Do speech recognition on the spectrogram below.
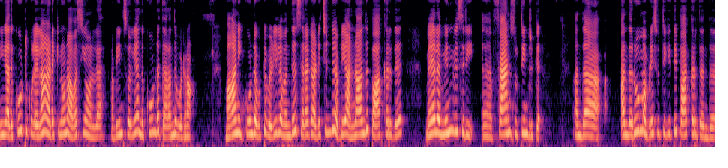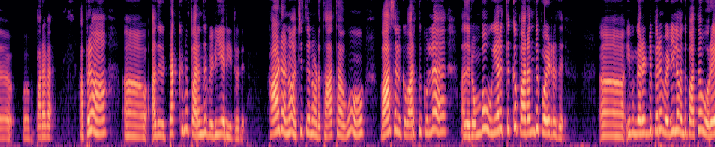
நீங்கள் அதை கூட்டுக்குள்ளெல்லாம் அடைக்கணும்னு அவசியம் இல்லை. அப்படின்னு சொல்லி அந்த கூண்டை திறந்து விடுறான். மானி கூண்டை விட்டு வெளியில் வந்து சிறகு அடிச்சுட்டு அப்படியே அண்ணாந்து பார்க்கறது. மேலே மின் விசிறி ஃபேன் சுற்றின்னு இருக்கு. அந்த அந்த ரூம் அப்படியே சுற்றி கித்தி பார்க்கறது அந்த பறவை. அப்புறம் அது டக்குன்னு பறந்து வெளியேறிடுறது. காடனும் அச்சித்தனோட தாத்தாவும் வாசலுக்கு வரத்துக்குள்ளே அது ரொம்ப உயரத்துக்கு பறந்து போயிடுறது. இவங்க ரெண்டு பேரும் வெளியில் வந்து பார்த்தா ஒரே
